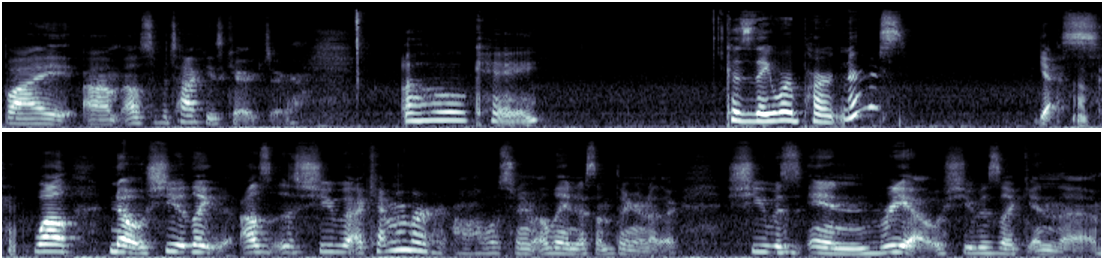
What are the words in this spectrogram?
by um, Elsa Pataky's character. okay. Cuz they were partners? Yes. Okay. Well, no, she like Elsa, she I can't remember oh what's her name Elena something or another. She was in Rio. She was like in the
